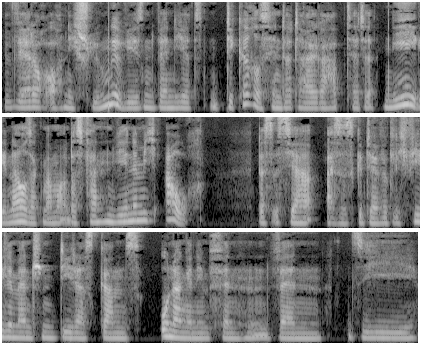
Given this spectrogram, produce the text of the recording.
wäre doch auch nicht schlimm gewesen, wenn die jetzt ein dickeres Hinterteil gehabt hätte. Nee, genau, sagt Mama, und das fanden wir nämlich auch. Das ist ja, also es gibt ja wirklich viele Menschen, die das ganz unangenehm finden, wenn sie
